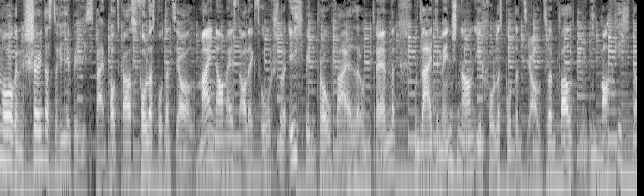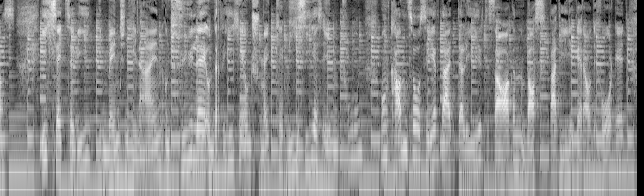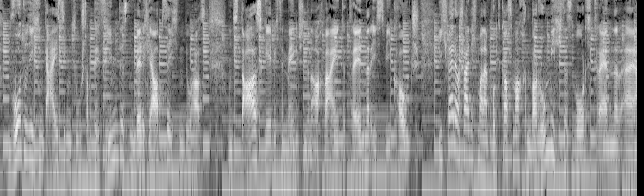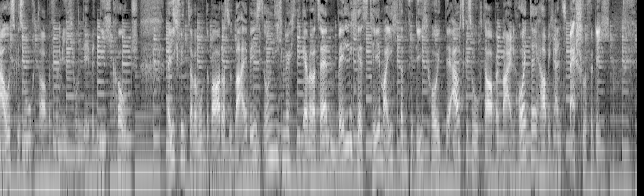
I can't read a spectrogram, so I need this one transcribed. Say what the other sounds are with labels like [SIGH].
Guten Morgen, schön, dass du hier bist beim Podcast Volles Potenzial. Mein Name ist Alex Horschler, ich bin Profiler und Trainer und leite Menschen an, ihr volles Potenzial zu entfalten. Wie mache ich das? Ich setze wie in Menschen hinein und fühle und rieche und schmecke, wie sie es eben tun und kann so sehr detailliert sagen, was bei dir gerade vorgeht, wo du dich im geistigen Zustand befindest und welche Absichten du hast. Und das gebe ich den Menschen danach weiter. Trainer ist wie Coach. Ich werde wahrscheinlich mal einen Podcast machen, warum ich das Wort Trainer äh, ausgesucht habe für mich und eben nicht Coach. Äh, ich finde es aber wunderbar, dass du dabei bist und ich möchte dir gerne mal erzählen, welches Thema ich dann für dich heute ausgesucht habe, weil heute habe ich ein Special für dich.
